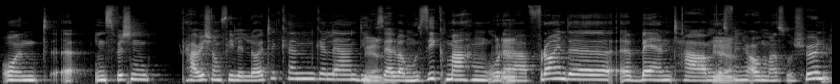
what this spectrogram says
Und äh, inzwischen habe ich schon viele Leute kennengelernt, die ja. selber Musik machen oder ja. Freunde äh, Band haben. Das ja. finde ich auch immer so schön,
